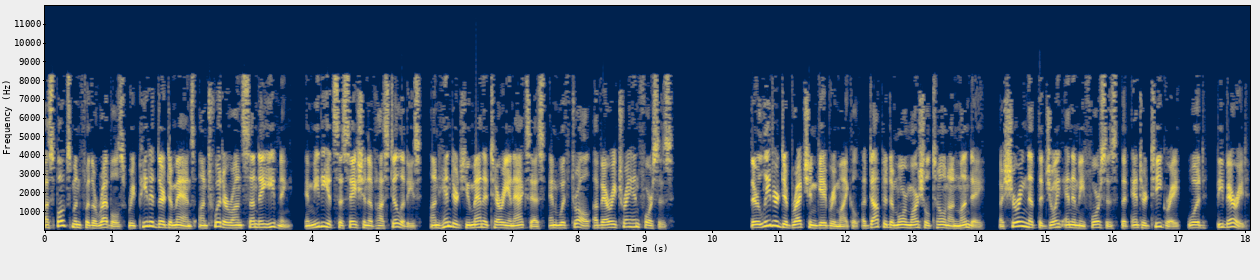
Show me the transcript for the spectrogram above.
A spokesman for the rebels repeated their demands on Twitter on Sunday evening, immediate cessation of hostilities, unhindered humanitarian access and withdrawal of Eritrean forces. Their leader Debretsion Gebremichael adopted a more martial tone on Monday, assuring that the joint enemy forces that entered Tigray would be buried.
